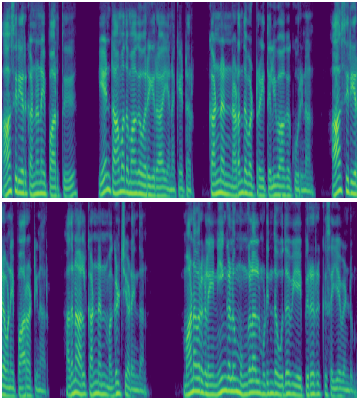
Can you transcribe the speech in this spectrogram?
ஆசிரியர் கண்ணனை பார்த்து ஏன் தாமதமாக வருகிறாய் என கேட்டார். கண்ணன் நடந்தவற்றை தெளிவாக கூறினான். ஆசிரியர் அவனை பாராட்டினார். அதனால் கண்ணன் மகிழ்ச்சி அடைந்தான். மாணவர்களை நீங்களும் உங்களால் முடிந்த உதவியை பிறருக்கு செய்ய வேண்டும்.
